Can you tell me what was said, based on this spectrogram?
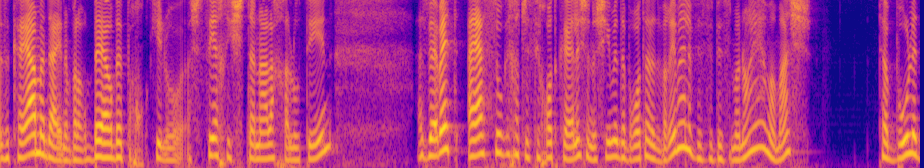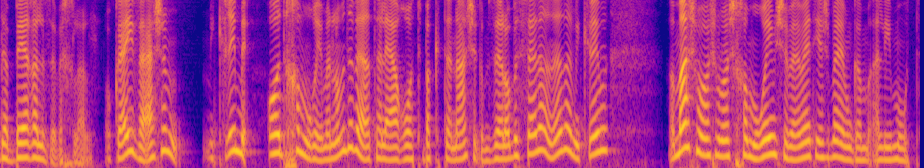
זה קיים עדיין, אבל הרבה הרבה פחות, כאילו, השיח השתנה לחלוטין. אז באמת, היה סוג אחד של שיחות כאלה, שנשים מדברות על הדברים האלה, וזה בזמנו היה ממש טאבו לדבר על זה בכלל, אוקיי? והיה שם מקרים מאוד חמורים, אני לא מדברת על הערות בקטנה, שגם זה לא בסדר, אני יודעת, על מקרים ממש ממש ממש חמורים, שבאמת יש בהם גם אלימות.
